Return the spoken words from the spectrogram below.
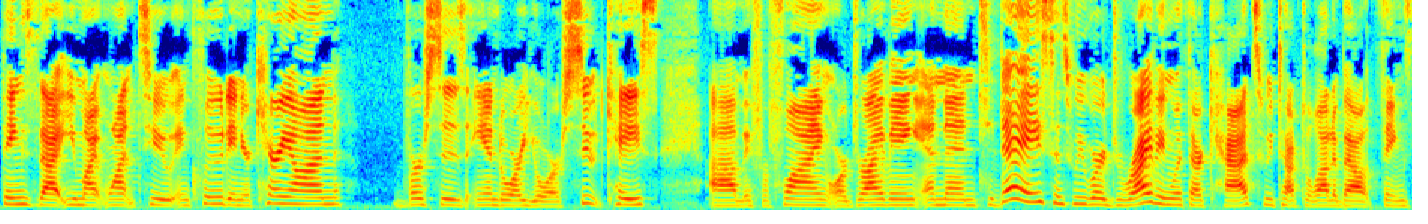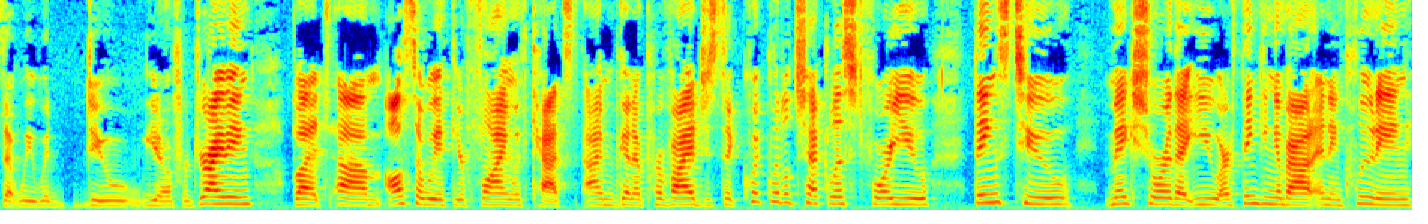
things that you might want to include in your carry on versus and or your suitcase um, if you're flying or driving and then today since we were driving with our cats we talked a lot about things that we would do you know for driving but um, also with your flying with cats i'm going to provide just a quick little checklist for you things to make sure that you are thinking about and including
